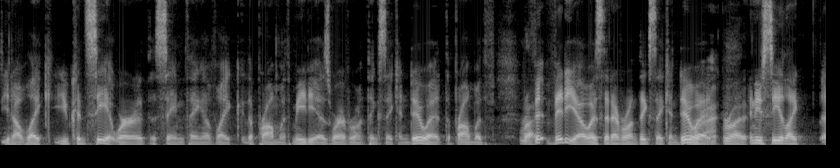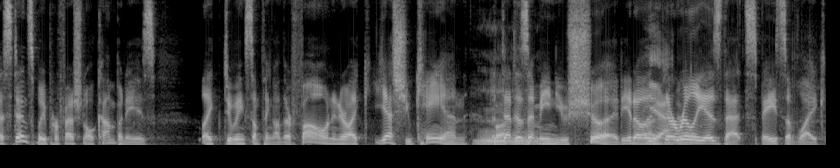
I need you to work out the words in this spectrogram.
you know, like you can see it where the same thing of like the problem with media is where everyone thinks they can do it. The problem with Right. vi- video is that everyone thinks they can do it. right. And you see like ostensibly professional companies like doing something on their phone and you're like yes you can but that doesn't mean you should you know Yeah. there really is that space of like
